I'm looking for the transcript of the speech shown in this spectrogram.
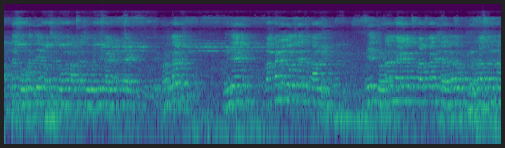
आपल्या सोबतचे पक्षासोबत आपल्या सोबतचे कार्यकर्ते आहेत ते खरोखरच म्हणजे वाखाणण्याजोगं त्यांचं काम आहे. ते छोटा कार्यक्रम तालुक्याने झाल्यावर फिरत असताना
